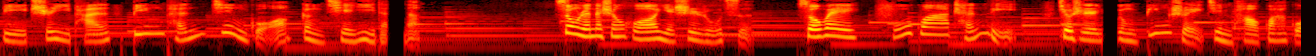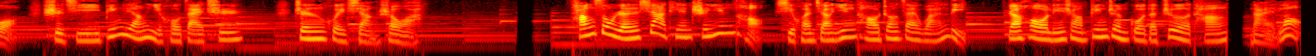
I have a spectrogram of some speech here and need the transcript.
比吃一盘冰盆禁果更惬意的呢？宋人的生活也是如此。所谓“浮瓜陈李”，就是用冰水浸泡瓜果，使其冰凉以后再吃，真会享受啊！唐宋人夏天吃樱桃，喜欢将樱桃装在碗里，然后淋上冰镇过的蔗糖。奶酪，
